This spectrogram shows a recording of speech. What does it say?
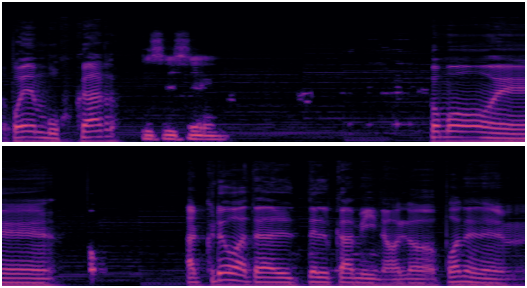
Lo pueden buscar. Sí, sí, sí. Como eh, acróbata del, camino. Lo ponen en,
